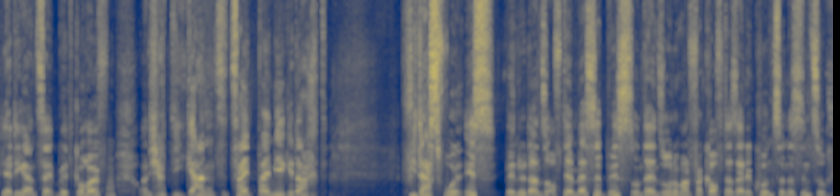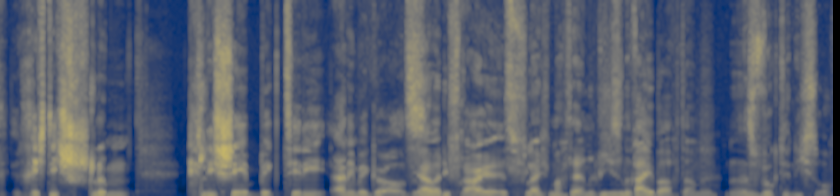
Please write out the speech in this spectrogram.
Die hat die ganze Zeit mitgeholfen und ich habe die ganze Zeit bei mir gedacht, wie das wohl ist, wenn du dann so auf der Messe bist und dein Sohnemann verkauft da seine Kunst und das sind so richtig schlimm Klischee Big Titty Anime Girls. Ja, aber die Frage ist, vielleicht macht er einen riesen Reibach damit. Ne? Es wirkte nicht so,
